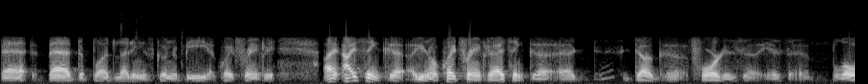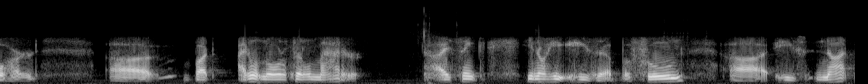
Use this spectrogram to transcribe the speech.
bad, bad the bloodletting is going to be, uh, quite frankly. I, I think, uh, you know, quite frankly, I think uh, uh, Doug uh, Ford is a, is a blowhard. Uh, but I don't know if it'll matter. I think you know he he's a buffoon. Uh, he's not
